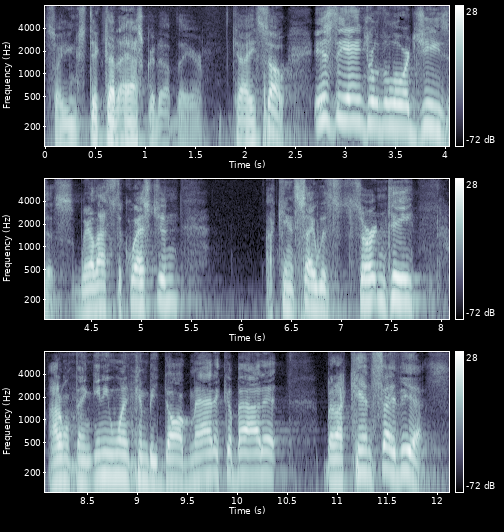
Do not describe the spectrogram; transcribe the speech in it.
So you can stick that asterisk up there. Okay, so is the angel of the Lord Jesus? Well, that's the question. I can't say with certainty. I don't think anyone can be dogmatic about it, but I can say this.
